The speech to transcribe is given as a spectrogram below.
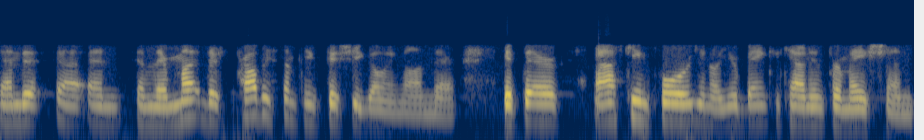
And uh, and and there might, there's probably something fishy going on there. If they're asking for you know your bank account information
